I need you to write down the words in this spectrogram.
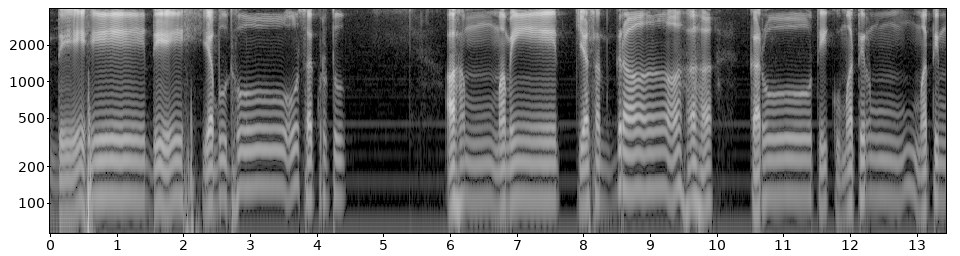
देहे देह्यबुधोऽसकृतु। अहं ममेत्यसद्ग्राहः करोति कुमतिर्मतिम्।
